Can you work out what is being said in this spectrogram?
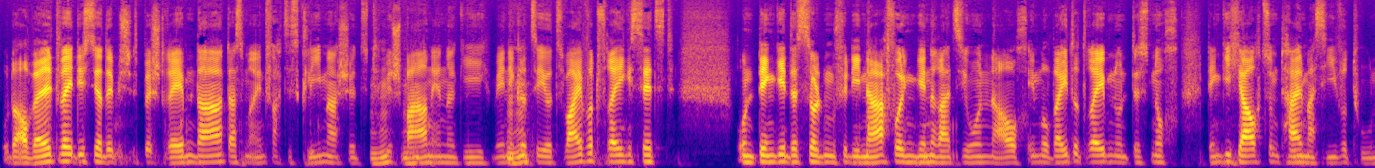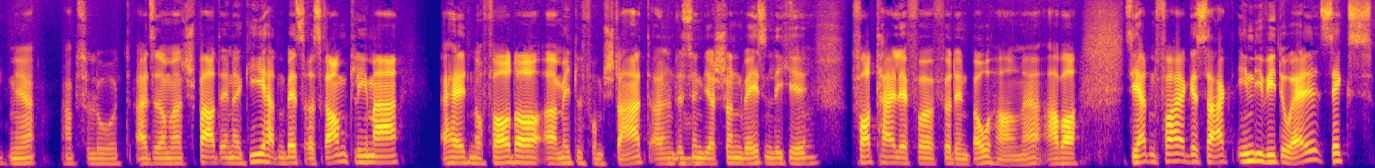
oder auch weltweit ist ja das Bestreben da, dass man einfach das Klima schützt. Mhm. Wir sparen mhm. Energie, weniger mhm. CO2 wird freigesetzt. Und denke, das sollten wir für die nachfolgenden Generationen auch immer weiter treiben und das noch, denke ich, auch zum Teil massiver tun. Ja, absolut. Also man spart Energie, hat ein besseres Raumklima, erhält noch Fördermittel vom Staat. Also das genau. sind ja schon wesentliche so. Vorteile für, für den Bauherrn. Ne? Aber Sie hatten vorher gesagt, individuell sechs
